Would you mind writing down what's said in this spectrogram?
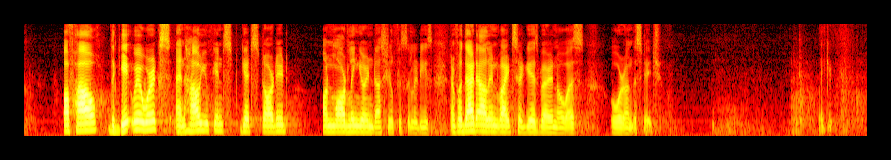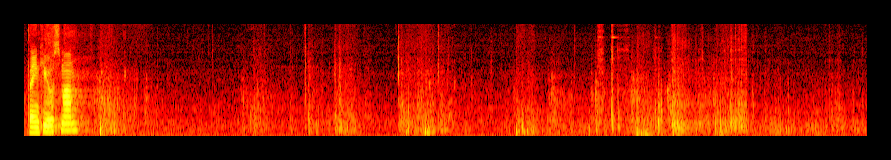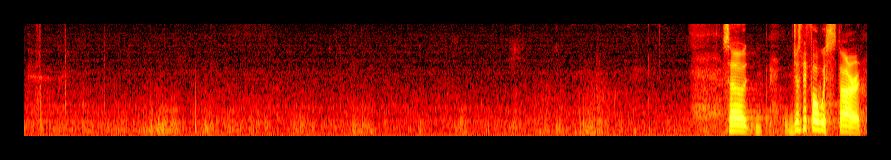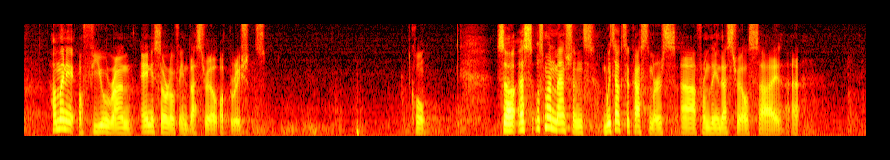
of how the gateway works and how you can get started on modeling your industrial facilities. And for that, I'll invite Sergej Barinovas over on the stage. Thank you. Thank you, Usman. So just before we start, how many of you run any sort of industrial operations? Cool. So as Usman mentioned, we talk to customers uh, from the industrial side, uh,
